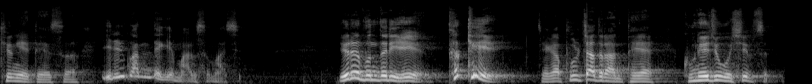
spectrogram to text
경에 대해서 일관되게 말씀하십니다. 여러분들이 특히 제가 불자들한테 권해주고 싶습니다.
